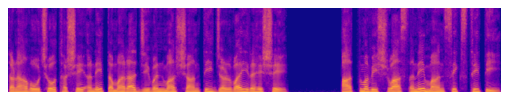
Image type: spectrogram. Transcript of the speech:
તણાવ ઓછો થશે અને તમારા જીવનમાં શાંતિ જળવાઈ રહેશે. આત્મવિશ્વાસ અને માનસિક સ્થિતિ.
